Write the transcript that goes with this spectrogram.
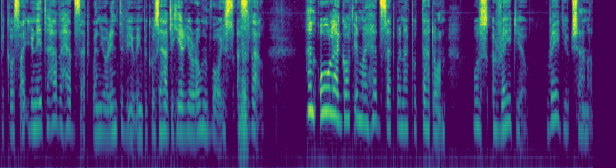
because I, you need to have a headset when you're interviewing because you have to hear your own voice as Yes. well. And all I got in my headset when I put that on was a radio, radio channel,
